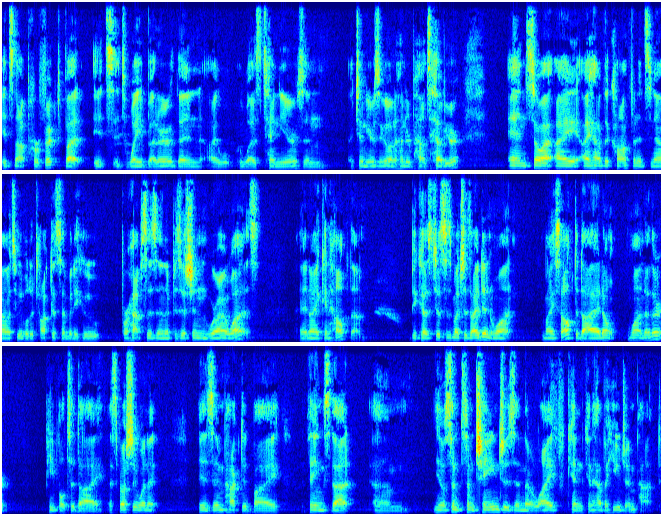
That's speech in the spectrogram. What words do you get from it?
It's not perfect, but it's it's way better than I w- was ten years and uh, ten years ago and hundred pounds heavier. And so I, I have the confidence now to be able to talk to somebody who perhaps is in a position where I was, and I can help them because just as much as I didn't want myself to die, I don't want other people to die, especially when it is impacted by things that um, you know some some changes in their life can can have a huge impact.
